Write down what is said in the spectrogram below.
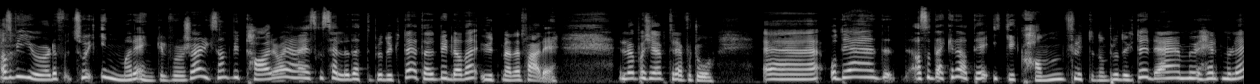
Altså, Vi gjør det så innmari enkelt for oss sjøl. Vi tar å, ja, jeg skal selge dette produktet, jeg tar et bilde av det, ut med det, ferdig. Løp og kjøp tre for to. Eh, og det, det- altså det er ikke det at jeg ikke kan flytte noen produkter, det er helt mulig,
